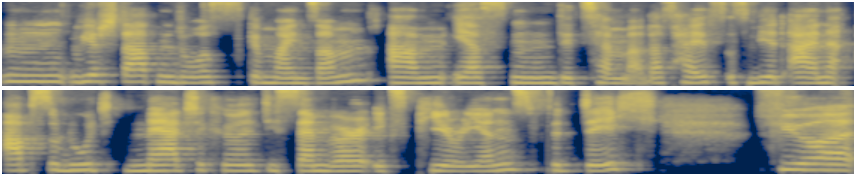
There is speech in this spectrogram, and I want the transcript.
Mm, wir starten los gemeinsam am 1. Dezember. Das heißt, es wird eine absolut magical December Experience für dich für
